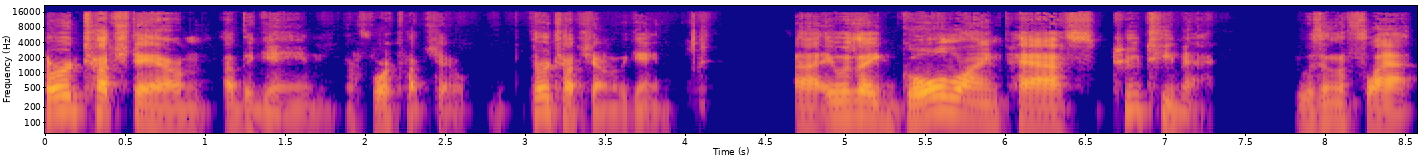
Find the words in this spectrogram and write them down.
third touchdown of the game, or fourth touchdown, third touchdown of the game. Uh, it was a goal line pass to T Mac. It was in the flat.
